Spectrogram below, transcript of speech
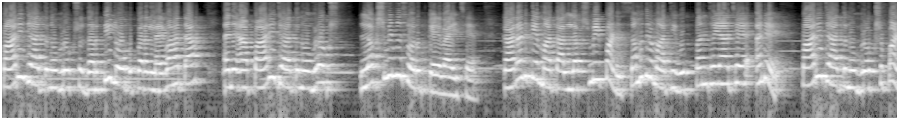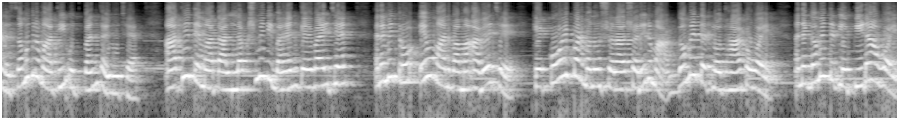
પારિજાતનું વૃક્ષ ધરતી લોક પર લાવ્યા હતા અને આ પારિજાતનું વૃક્ષ લક્ષ્મીનું સ્વરૂપ કહેવાય છે. કારણ કે માતા લક્ષ્મી પણ સમુદ્રમાંથી ઉત્પન્ન થયા છે અને પારિજાતનું વૃક્ષ પણ સમુદ્રમાંથી ઉત્પન્ન થયું છે. આથી તે માતા લક્ષ્મીની બહેન કહેવાય છે. અને મિત્રો, એવું માનવામાં આવે છે કે કોઈ પણ મનુષ્યના શરીરમાં ગમે તેટલો થાક હોય અને ગમે તેટલી પીડા હોય,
